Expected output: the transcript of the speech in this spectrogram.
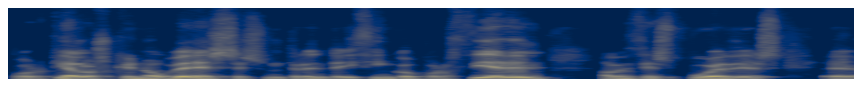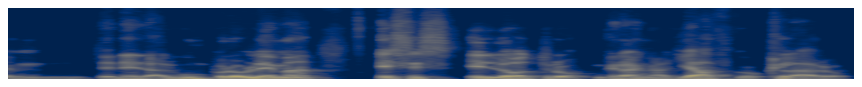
porque a los que no ves es un 35%, a veces puedes em, tener algún problema. Ese es el otro gran hallazgo, claro.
